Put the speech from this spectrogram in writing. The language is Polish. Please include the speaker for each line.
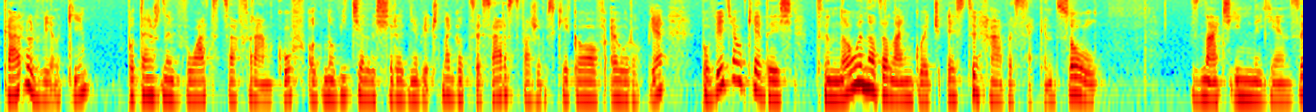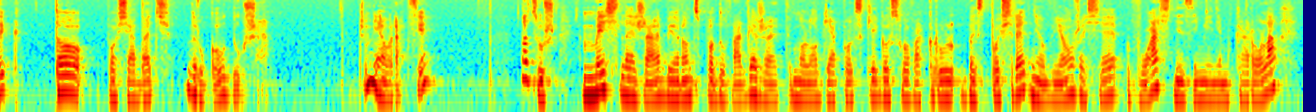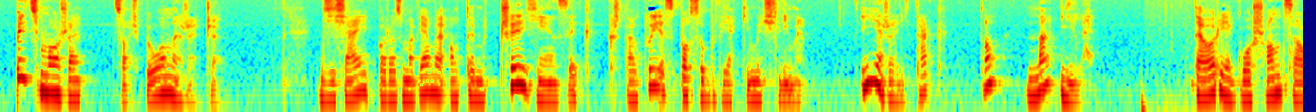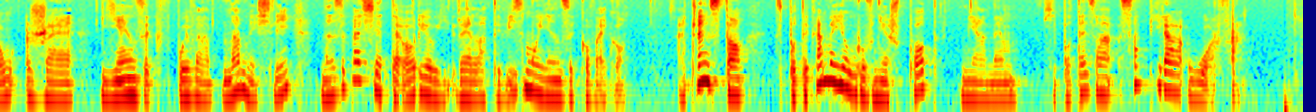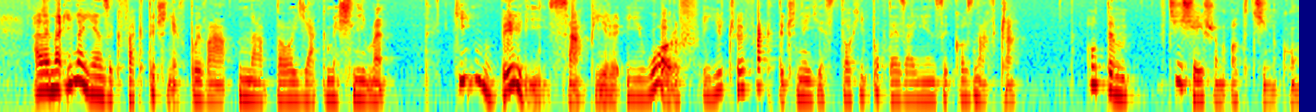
Speaker 1: Karol Wielki, potężny władca Franków, odnowiciel średniowiecznego cesarstwa rzymskiego w Europie, powiedział kiedyś: To know another language is to have a second soul. Znać inny język to posiadać drugą duszę. Czy miał rację? No cóż, myślę, że biorąc pod uwagę, że etymologia polskiego słowa król bezpośrednio wiąże się właśnie z imieniem Karola, być może coś było na rzeczy. Dzisiaj porozmawiamy o tym, czy język kształtuje sposób, w jaki myślimy. I jeżeli tak, to na ile? Teorię głoszącą, że język wpływa na myśli, nazywa się teorią relatywizmu językowego, a często spotykamy ją również pod mianem hipoteza Sapira-Whorfa. Ale na ile język faktycznie wpływa na to, jak myślimy? Byli Sapir i Worf i czy faktycznie jest to hipoteza językoznawcza? O tym w dzisiejszym odcinku.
